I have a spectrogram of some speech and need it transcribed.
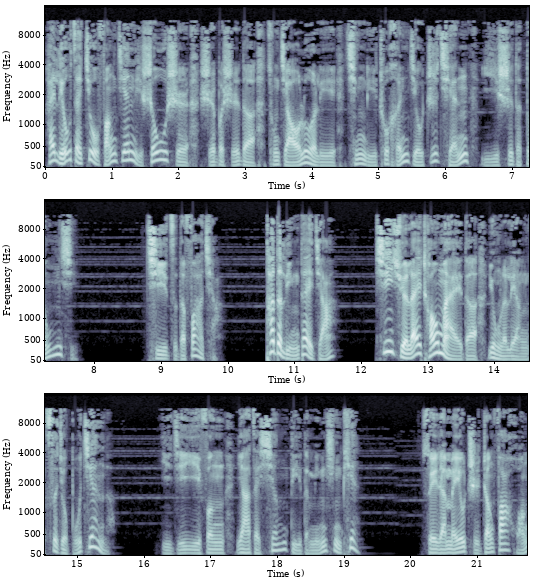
还留在旧房间里收拾，时不时的从角落里清理出很久之前遗失的东西：妻子的发卡，他的领带夹，心血来潮买的用了两次就不见了，以及一封压在箱底的明信片。虽然没有纸张发黄，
